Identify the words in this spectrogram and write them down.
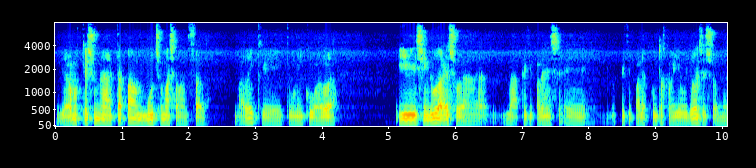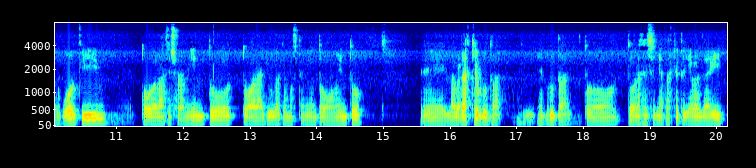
Digamos que es una etapa mucho más avanzada, ¿vale? Que, una incubadora. Y sin duda eso, las principales, eh, los principales puntos que me llevo yo es eso, el networking, todo el asesoramiento, toda la ayuda que hemos tenido en todo momento. Eh, la verdad es que es brutal, es brutal, todo, todas las enseñanzas que te llevas de ahí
